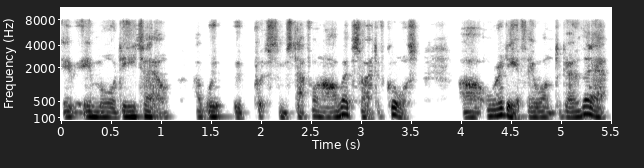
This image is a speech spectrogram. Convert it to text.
in, in more detail. Uh, we, have put some stuff on our website, of course, uh, already if they want to go there.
